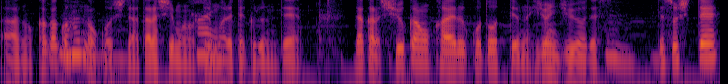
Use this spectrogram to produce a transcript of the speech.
あの化学反応を起こして新しいものって生まれてくるんで、だから習慣を変えることっていうのは非常に重要です、うん。でそして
